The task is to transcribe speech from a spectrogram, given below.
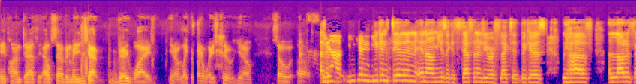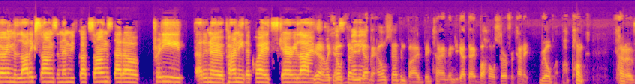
Napalm Death, L7. I mean, you got very wide, you know, like the Runaways too, you know. So uh, yeah, you can you can see it in in our music. It's definitely reflected because we have a lot of very melodic songs, and then we've got songs that are pretty I don't know. Apparently, they're quite scary live. Yeah, like L seven. You got the L seven vibe big time, and you got that Butthole Surfer kind of real punk kind of.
